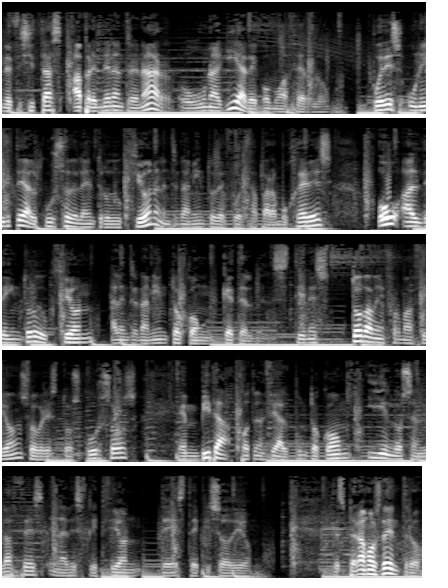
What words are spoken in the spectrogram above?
necesitas aprender a entrenar o una guía de cómo hacerlo puedes unirte al curso de la introducción al entrenamiento de fuerza para mujeres o al de introducción al entrenamiento con kettlebells. Tienes toda la información sobre estos cursos en vidapotencial.com y en los enlaces en la descripción de este episodio. Te esperamos dentro.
